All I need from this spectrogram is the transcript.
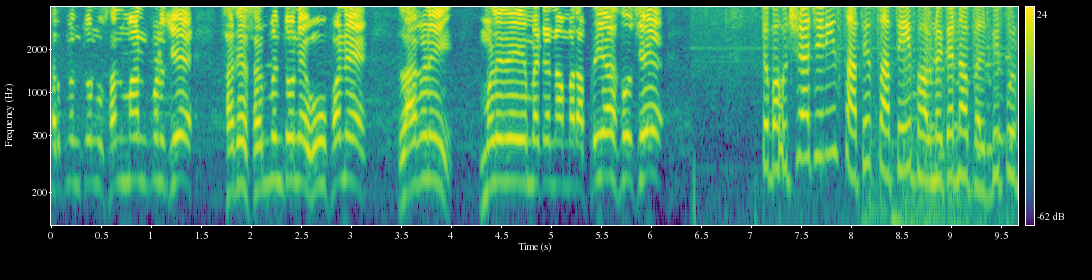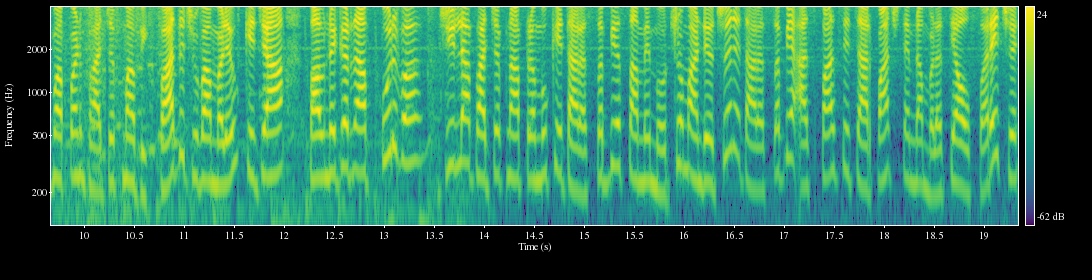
સરપંચોનું સન્માન પણ છે. સાથે સરપંચોને હૂંફ અને લાગણી મળી રહે એ માટેના અમારા પ્રયાસો છે. તો બહુચરાજીની સાથે સાથે ભાવનગરના વલભીપુરમાં પણ ભાજપમાં વિવાદ જોવા મળ્યો કે જ્યાં ભાવનગરના પૂર્વ જિલ્લા ભાજપના પ્રમુખે ધારાસભ્ય સામે મોરચો માંડ્યો છે અને ધારાસભ્ય આસપાસ જે ચાર પાંચ તેમના મળતિયાઓ ફરે છે,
